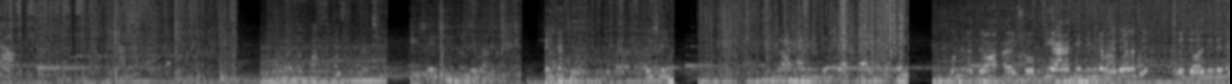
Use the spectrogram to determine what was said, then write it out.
না। এইটা ছিল। ওই সেই সবজি আর আছে, ডিমটা ভাজা হয়ে গেছে, এবার জল দিয়ে দেবে।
